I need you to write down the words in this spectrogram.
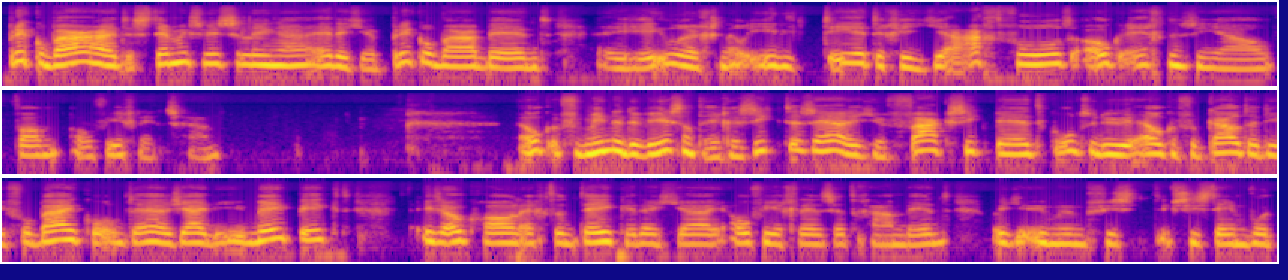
prikkelbaarheid en stemmingswisselingen. Hè, dat je prikkelbaar bent, en je heel erg snel irriteert en gejaagd voelt. Ook echt een signaal van over je grens gaan. Ook een verminderde weerstand tegen ziektes. Hè, dat je vaak ziek bent, continu elke verkoudheid die voorbij komt. Hè, als jij die meepikt, is ook gewoon echt een teken dat je over je grenzen te gaan bent. Dat je immuunsysteem wordt,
